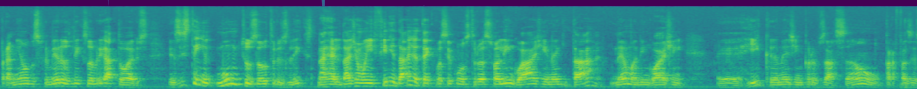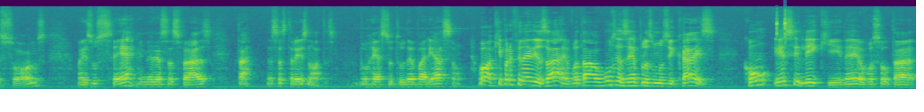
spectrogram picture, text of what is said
para mim é um dos primeiros licks obrigatórios. Existem muitos outros licks, na realidade é uma infinidade até que você construa a sua linguagem na guitarra, né? uma linguagem é, rica né, de improvisação para fazer solos, mas o cerne né, dessas frases tá nessas três notas. O resto tudo é variação. Bom, aqui para finalizar, eu vou dar alguns exemplos musicais com esse lick, né? Eu vou soltar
